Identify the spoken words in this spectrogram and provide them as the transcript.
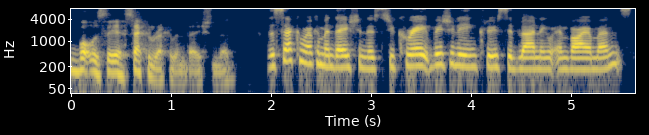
What was the second recommendation then? the second recommendation is to create visually inclusive learning environments.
